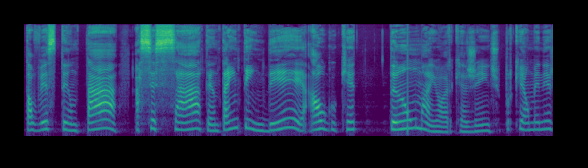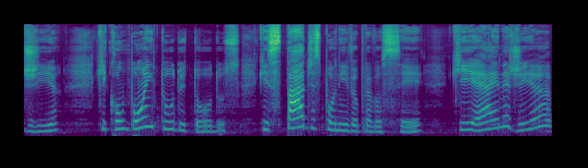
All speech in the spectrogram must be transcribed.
talvez tentar acessar, tentar entender algo que é tão maior que a gente, porque é uma energia que compõe tudo e todos, que está disponível para você, que é a energia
